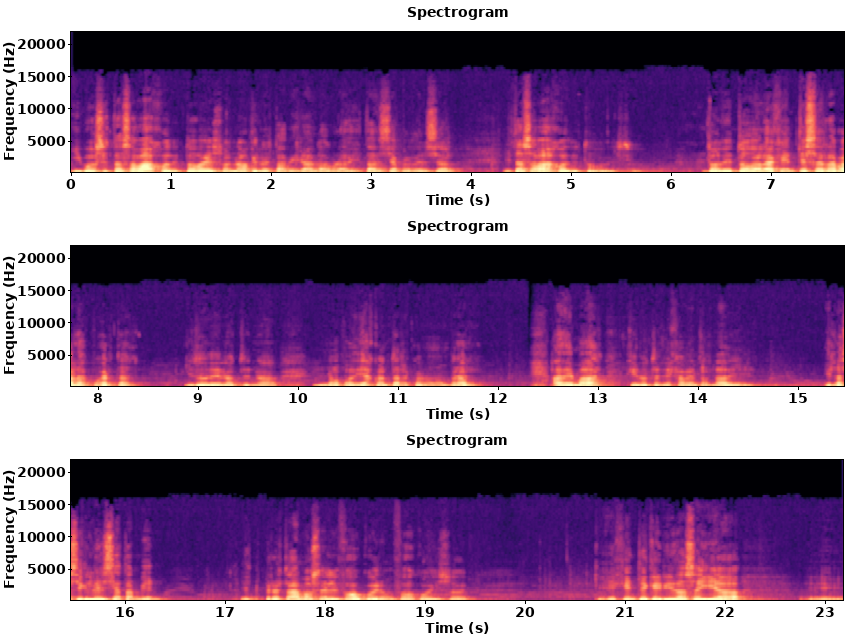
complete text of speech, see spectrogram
y vos estás abajo de todo eso, no que lo estás mirando a una distancia prudencial, estás abajo de todo eso, donde toda la gente cerraba las puertas y donde no, no, no podías contar con un umbral. Además, que no te dejaba entrar nadie. En las iglesias también. Pero estábamos en el foco, era un foco eso. Gente querida seguía eh,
